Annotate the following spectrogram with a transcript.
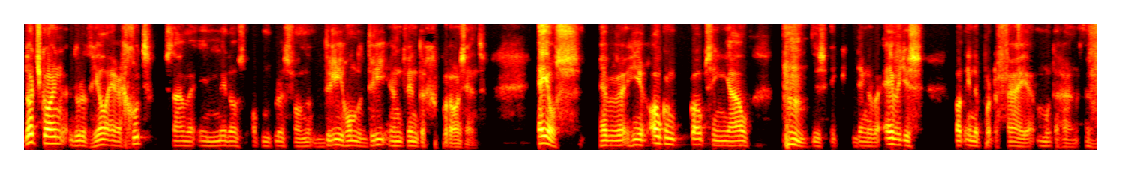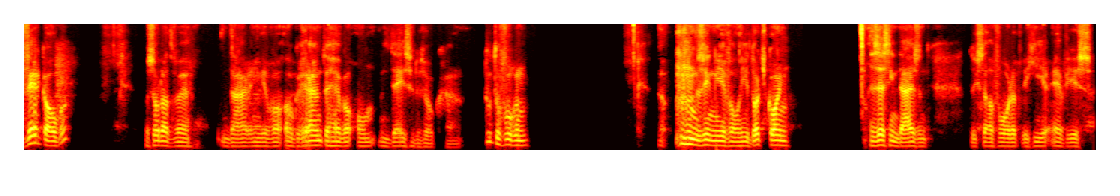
Dogecoin doet het heel erg goed. Staan we inmiddels op een plus van 323% EOS hebben we hier ook een koopsignaal. dus ik denk dat we eventjes wat in de portefeuille moeten gaan verkopen. Zodat we daar in ieder geval ook ruimte hebben om deze dus ook gaan toe te voegen. We zien in ieder geval hier Dogecoin 16.000. Dus ik stel voor dat we hier eventjes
